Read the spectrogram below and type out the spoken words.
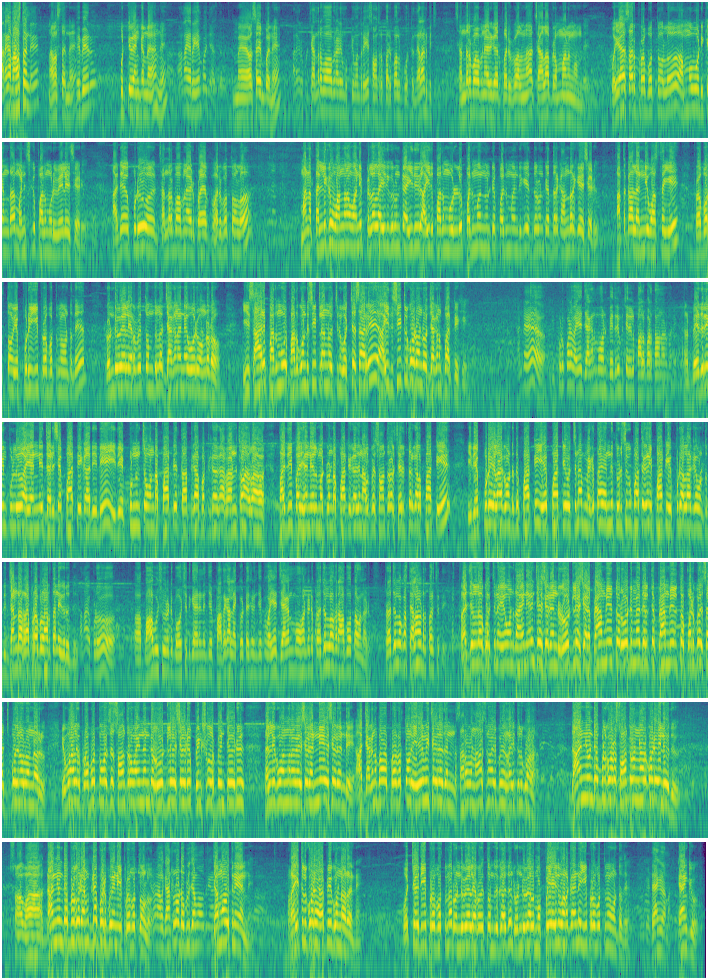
అన్నగారు నమస్తే అండి. నమస్తే అండి. మీ పేరు? పుట్టి వెంకన్న అండి. అన్నగారు ఏం పని చేస్తారు? మేము వ్యవసాయం పని. అన్నగారు ఇప్పుడు చంద్రబాబు నాయుడు ముఖ్యమంత్రి అయ్యి సంవత్సరం పరిపాలన పూర్తింది ఎలా అనిపించింది? చంద్రబాబు నాయుడు గారి పరిపాలన చాలా బ్రహ్మాండంగా ఉంది. వైఎస్ఆర్ ప్రభుత్వంలో అమ్మ ఒడి కింద మనిషికి పదమూడు వేలు వేసాడు. అదే ఇప్పుడు చంద్రబాబు నాయుడు ప్ర- ప్రభుత్వంలో మన తల్లికి వందనం అని పిల్లలు ఐదుగురు ఉంటే ఐదుగురు ఐదు పదమూడు పది మంది ఉంటే పది మందికి ఇద్దరు ఉంటే ఇద్దరికి అందరికి వేసాడు. పథకాలు అన్నీ వస్తాయి. ప్రభుత్వం ఎప్పుడు ఈ ప్రభుత్వమే ఉంటుంది? రెండు వేల ఇరవై తొమ్మిదిలో జగన్ అనేవాడు ఉండడు. ఈసారి పదమూడు పదకొండు సీట్లన్నీ వచ్చినాయి వచ్చేసారి ఐదు సీట్లు కూడా ఉండవు జగన్ పార్టీకి. అంటే ఇప్పుడు కూడా వైఎస్ జగన్మోహన్ బెదిరింపు చర్యలు పాల్పడతా ఉన్నాడు మరి. బెదిరింపులు అవన్నీ జడిసే పార్టీ కాదు ఇది. ఇది ఎప్పటి నుంచో ఉన్న పార్టీ తత్తగా పట్టుగా రెండు పది పదిహేను ఏళ్ళ మట్టి ఉన్న పార్టీ కాదు. నలభై సంవత్సరాల చరిత్ర గల పార్టీ. ఇది ఎప్పుడు ఇలాగే ఉంటుంది? పార్టీ ఏ పార్టీ వచ్చినా మిగతా అన్ని తుడుచుకుపోతాయి కానీ ఈ పార్టీ ఎప్పుడు అలాగే ఉంటుంది? జెండా రెపరెపలాడుతూనే ఎగురుద్ది. ఇప్పుడు బాబు షూరిటీ భవిష్యత్ గ్యారెంటీ అని చెప్పి పథకాలు ఎగ్గొట్టేసాడని చెప్పి వైఎస్ జగన్మోహన్ రెడ్డి ప్రజల్లోకి రాబోతా ఉన్నాడు. ప్రజల్లోకి వస్తే ఎలా ఉంటుంది పరిస్థితి? ప్రజల్లోకి వచ్చిన ఏముండదు? ఆయన ఏం చేశాడండి? రోడ్లు వేసాడు ఫ్యామిలీతో రోడ్డు మీద వెళ్తే ఫ్యామిలీలతో పడిపోయి చచ్చిపోయిన వాళ్ళు ఉన్నారు. ఇవాళ ప్రభుత్వం వచ్చే సంవత్సరం అయిందంటే రోడ్లు వేసాడు పెన్షన్లు పెంచాడు తల్లికి వందనం వేసాడు అన్నీ వేసాడండి ఆ జగన్ బాబు ప్రభుత్వంలో ఏమీ చేయలేదండి. సర్వనాశనం అయిపోయారు రైతులు కూడా. ధాన్యం డబ్బులు కూడా సంవత్సరంన్నర కూడా వేయలేదు. ధాన్యం డబ్బులు కూడా వెంటనే పడిపోయినాయి ఈ ప్రభుత్వంలో. నాలుగు గంటల్లో డబ్బులు జమ అవుతున్నాయి? జమ అవుతున్నాయండి రైతులు కూడా హ్యాపీగా ఉన్నారండి వచ్చేది ఈ ప్రభుత్వమే రెండు వేల ఇరవై తొమ్మిది కాదు రెండు వేల ముప్పై ఐదు వరకు అయినా ఈ ప్రభుత్వమే ఉంటుంది. Thank you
